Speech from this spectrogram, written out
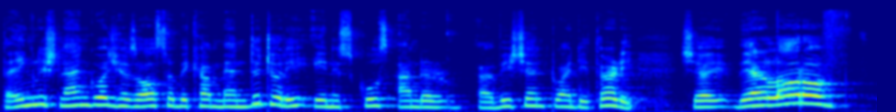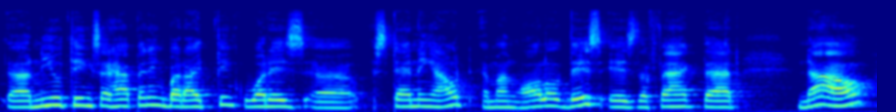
The English language has also become mandatory in schools under uh, Vision 2030. So there are a lot of uh, new things are happening, but I think what is uh, standing out among all of this is the fact that now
